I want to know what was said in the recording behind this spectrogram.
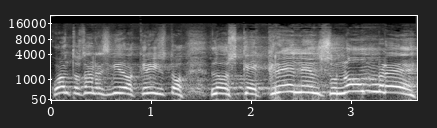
¿Cuántos han recibido a Cristo? Los que creen en su nombre.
